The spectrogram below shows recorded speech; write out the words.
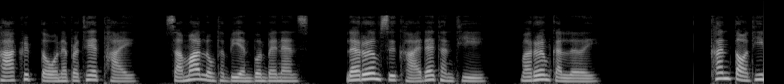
ค้าคริปโตในประเทศไทย สามารถลงทะเบียนบน Binance และเริ่มซื้อขายได้ทันที มาเริ่มกันเลย ขั้นตอนที่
